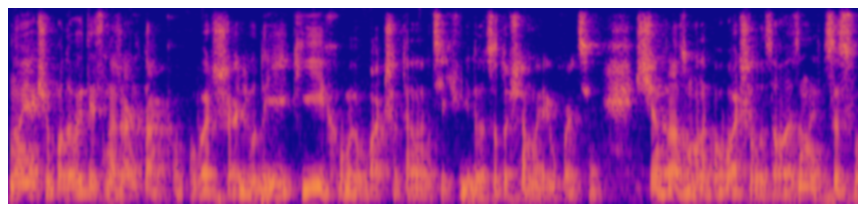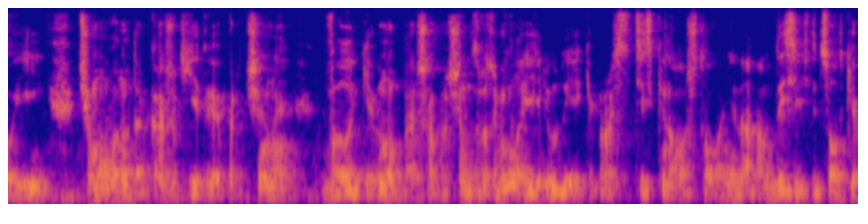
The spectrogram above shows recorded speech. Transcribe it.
Ну, якщо подивитись, на жаль, так по-перше, люди, яких ви бачите на цих відео, це точно маріупольці. Ще не разу ми не побачили завезених. Це свої. Чому вони так кажуть? Є дві причини великі. Ну, перша причина зрозуміла, є люди, які проросійські налаштовані. Да? Там 10%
